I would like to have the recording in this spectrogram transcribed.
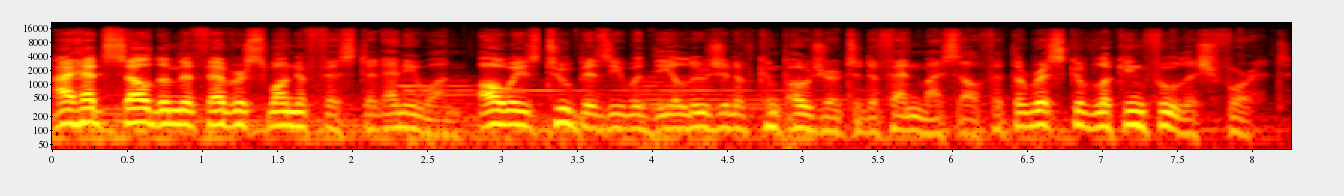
I had seldom, if ever, swung a fist at anyone, always too busy with the illusion of composure to defend myself at the risk of looking foolish for it.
